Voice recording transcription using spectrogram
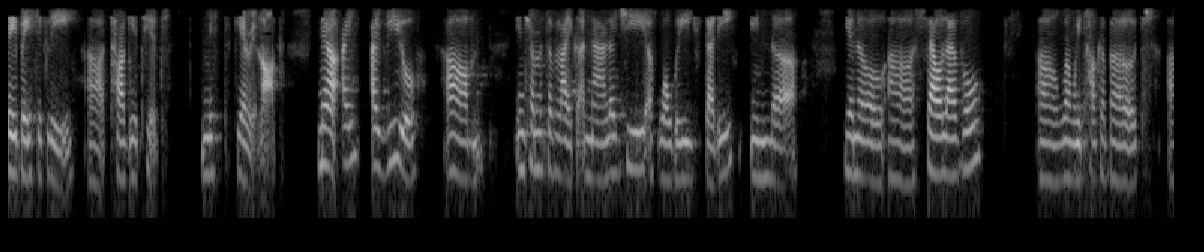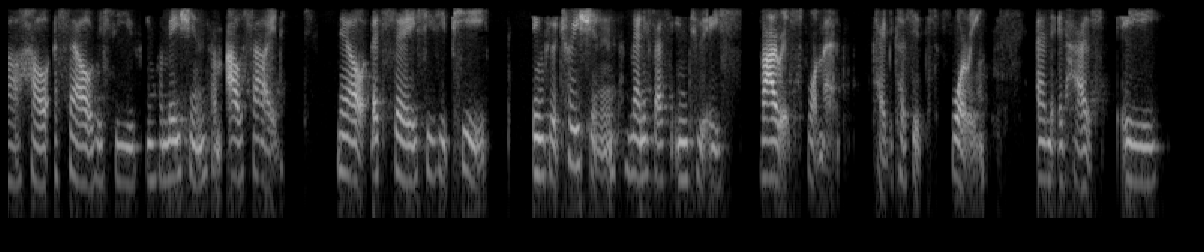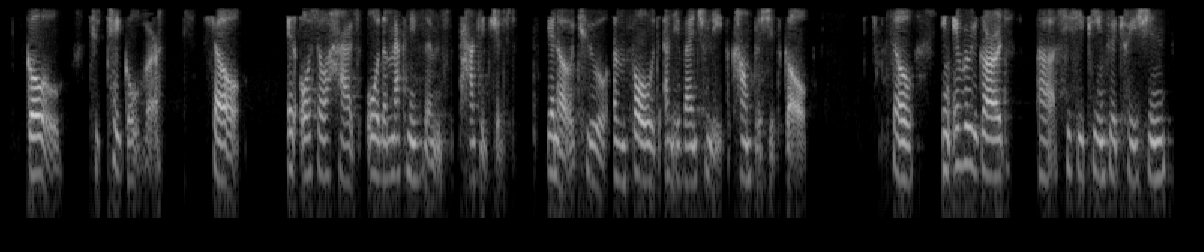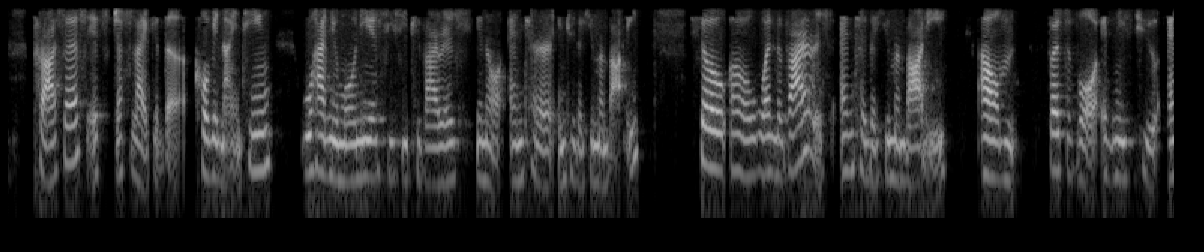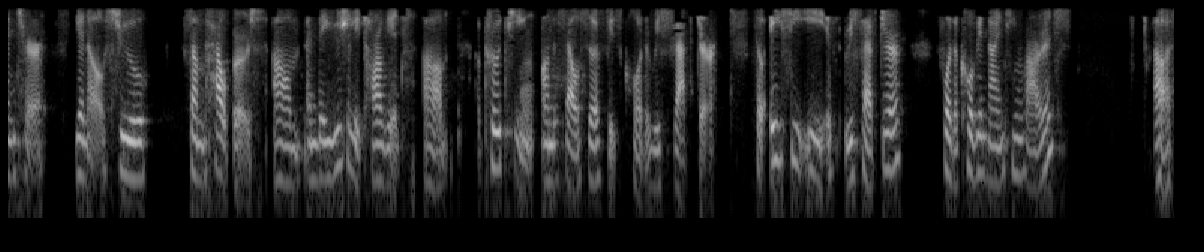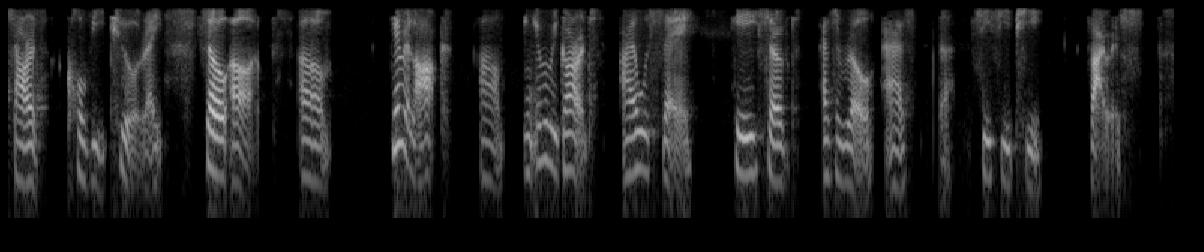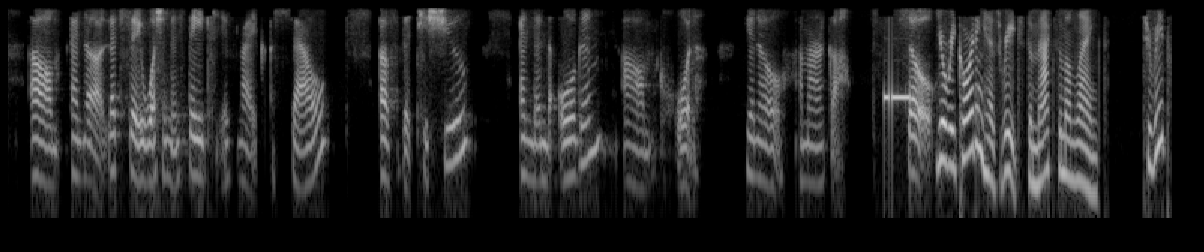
they basically uh, targeted Mr. Gary Locke. Now, I, I view um, in terms of like analogy of what we study in the, you know, uh, cell level, uh, when we talk about uh, how a cell receives information from outside. Now, let's say CCP infiltration manifests into a virus format, okay, because it's foreign and it has a goal to take over. So it also has all the mechanisms packaged, you know, to unfold and eventually accomplish its goal. So in every regard, uh, CCP infiltration process, it's just like the COVID-19, Wuhan pneumonia, CCP virus, you know, enter into the human body. So uh, when the virus enters the human body, um, first of all, it needs to enter, you know, through some helpers, um, and they usually target um, a protein on the cell surface called a receptor. So ACE is receptor for the COVID-19 virus, uh, SARS-CoV-2, right? So uh, um, Gary Locke, um, in every regard, I would say he served as a role as CCP virus. Um, and uh, let's say Washington State is like a cell of the tissue, and then the organ um, called, you know, America. So Your recording has reached the maximum length. To replay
